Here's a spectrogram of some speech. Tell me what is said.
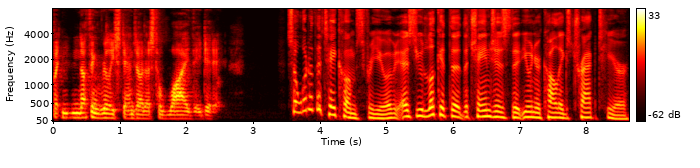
but nothing really stands out as to why they did it. So, what are the take homes for you as you look at the the changes that you and your colleagues tracked here?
